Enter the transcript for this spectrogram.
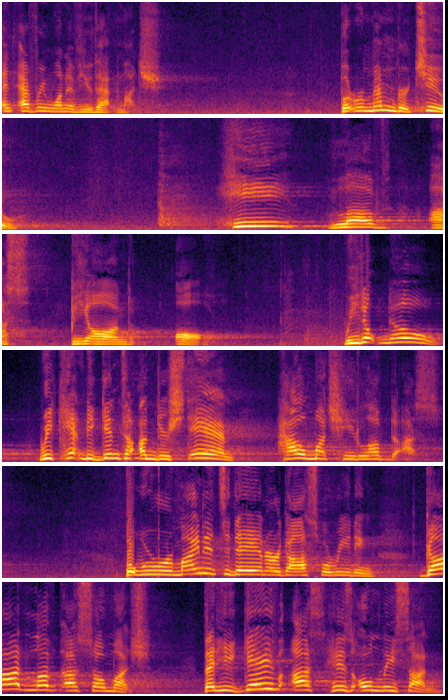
and every one of you that much. But remember, too, He loved us beyond all. We don't know, we can't begin to understand how much He loved us. But we're reminded today in our gospel reading God loved us so much that he gave us his only son.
